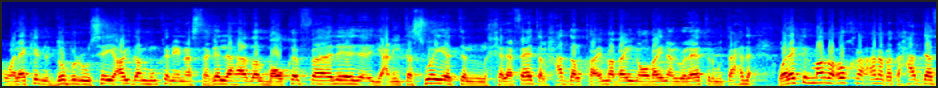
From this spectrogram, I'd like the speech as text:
ولكن الدب الروسي أيضا ممكن أن يستغل هذا الموقف يعني تسوية الخلافات الحادة القائمة بينه وبين الولايات المتحدة ولكن مرة أخرى أنا بتحدث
